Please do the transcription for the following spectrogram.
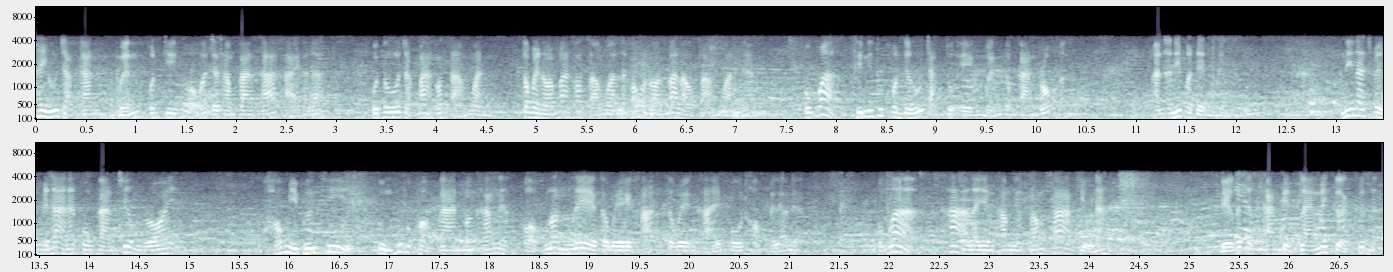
ให้รู้จักกันเหมือนคนจีนเขาบอกว่าจะทำการค้าขายกันแล้วคุณต้องรู้จักบ้านเขาสามวัน ต้องไปนอนบ้านเขาสามวัน แล้วเขามานอนบ้านเราสามวันเนี่ยผมว่าทีนี้ทุกคนจะรู้จักตัวเองเหมือนกับการรบอะอันอันนี้ประเด็นหนึ่ง อันนี่น่าจะเป็นไปได้นะโครงการเชื่อมร้อยเขามีพื้นที่กลุ่มผู้ประกอบการบางครั้งเนี่ยออกล่อนเล่ตะเวขายตะเวนขายโอท็อปไปแล้วเนี่ย ผมว่าถ้าอะไรยังทำยังซ้ำซากอยู่นะ เดี๋ยวก็จะการเปลี่ยนแปลงไม่เกิดขึ้นอะ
